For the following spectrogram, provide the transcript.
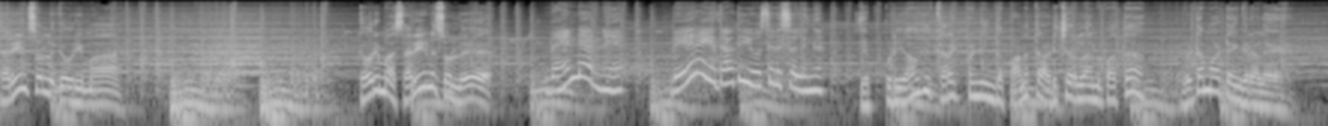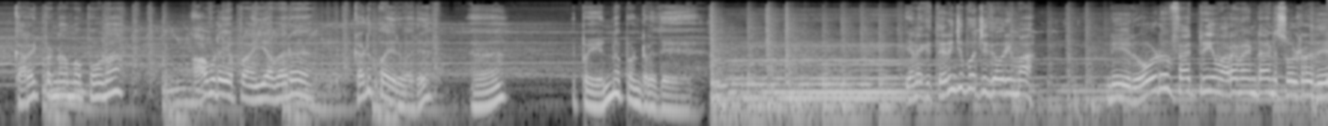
சரின்னு சொல்லு கௌரிமா. கௌரிமா சரின்னு சொல்லு. வேண்டாம் அண்ணன் வேற ஏதாவது யோசனை சொல்லுங்க. எப்படியாவது கரெக்ட் பண்ணி இந்த பணத்தை அடிச்சிடலான்னு பார்த்தா விட மாட்டேங்கிறாளே. கரெக்ட் பண்ணாம போனா ஆவுடையப்பா ஐயா வேற கடுப்பாயிருவாரு? இப்ப என்ன பண்றது? எனக்கு தெரிஞ்சு போச்சு கௌரிமா நீ ரோடும் ஃபேக்டரியும் வர வேண்டான்னு சொல்றது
